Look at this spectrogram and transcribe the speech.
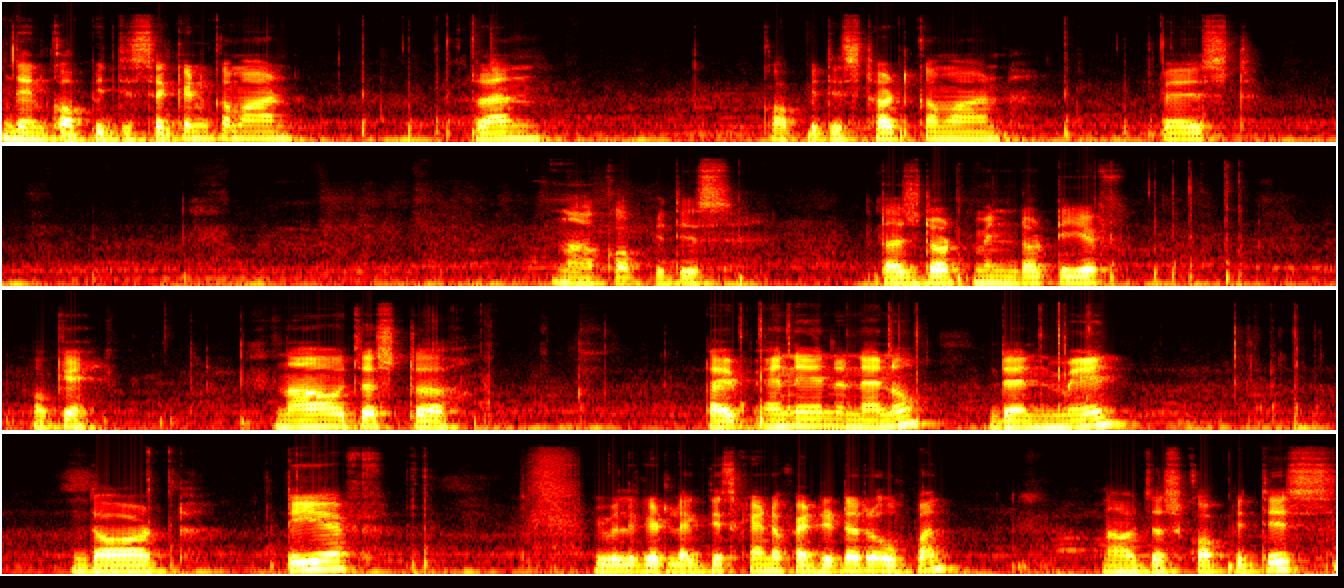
Then copy the second command. Run. Copy this third command. Paste. Now copy this touch.main.tf okay. Now just uh, type nan nano then main dot tf you will get like this kind of editor open. Now just copy this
